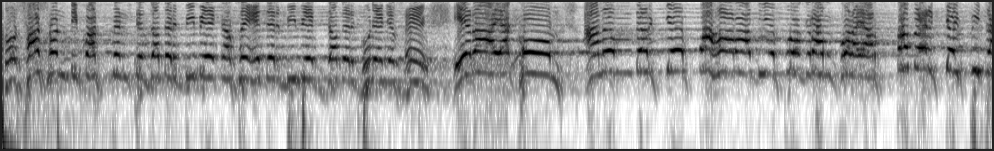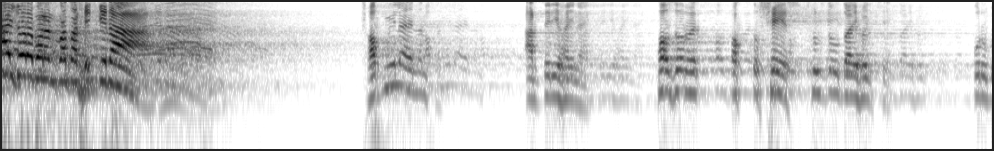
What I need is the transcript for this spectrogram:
প্রশাসন ডিপার্টমেন্টে যাদের বিবেক আছে, এদের বিবেক যাদের ঘুরে গেছে, এরা এখন আলমদেরকে পাহারা দিয়ে প্রোগ্রাম করায় আর তাদেরকে পিটায়, জোরে বলেন কথা ঠিক কিনা? সব মিলায় না? আর দেরি হয় না। ফজরের রক্ত শেষ, সূর্য উদয় হয়েছে। পূর্ব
